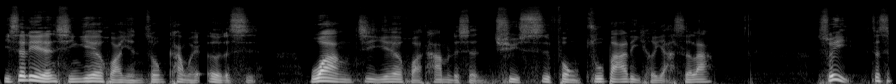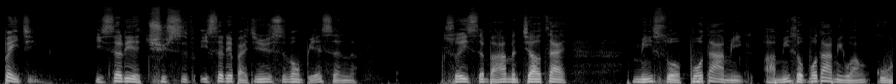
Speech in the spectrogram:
以色列人行耶和华眼中看为恶的事，忘记耶和华他们的神，去侍奉朱巴利和亚瑟拉。所以这是背景，以色列去侍以色列百姓去侍奉别神了。所以神把他们交在米索波大米啊，米索波大米王古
